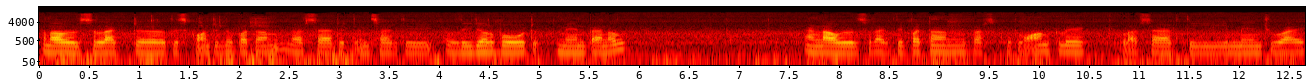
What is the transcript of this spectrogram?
So now we'll select uh, this continue button. Let's add it inside the leaderboard main panel. And now we will select the button. Let's go to click. Let's add the main UI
